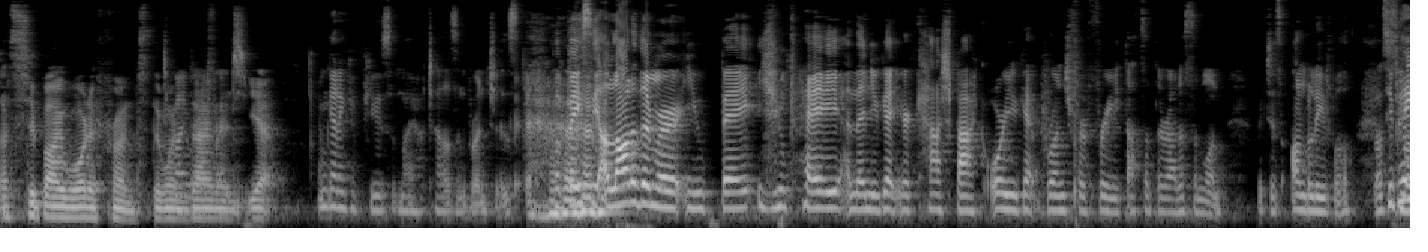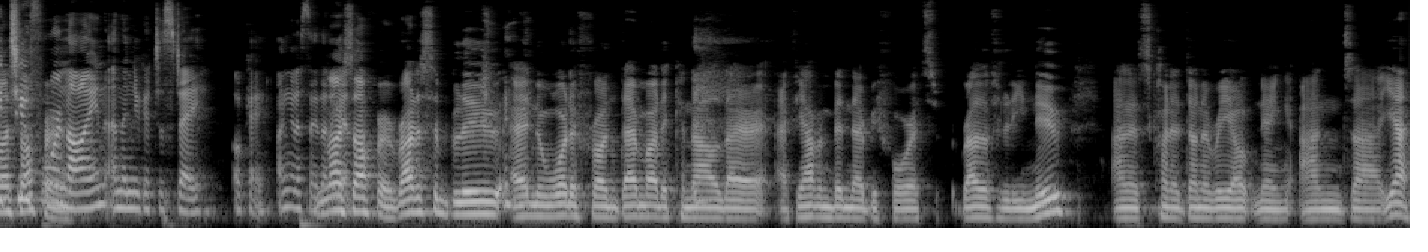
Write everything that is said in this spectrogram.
That's Dubai Waterfront, the one Dubai down in yeah. I'm getting confused with my hotels and brunches, but basically a lot of them are you pay you pay and then you get your cash back, or you get brunch for free. That's at the Radisson one, which is unbelievable. That's so you pay nice two four nine, and then you get to stay. Okay, I'm gonna say that. Nice again. offer. Radisson Blu in the waterfront down by the canal there. If you haven't been there before, it's relatively new and it's kind of done a reopening. And uh, yeah.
